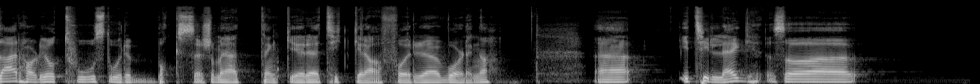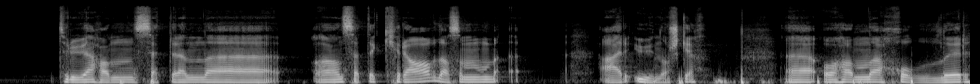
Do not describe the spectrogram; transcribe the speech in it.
der har du jo to store bokser som jeg tenker tikker av for eh, Vålerenga. Eh, I tillegg så tror jeg han setter en eh, Han setter krav da, som er unorske. Og han holder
